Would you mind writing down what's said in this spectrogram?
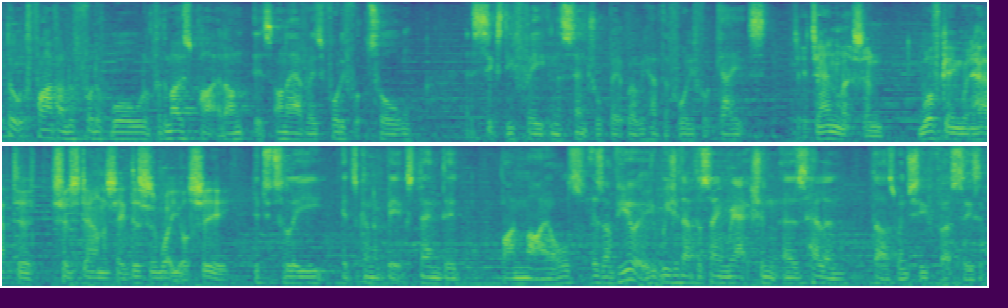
We've built 500 foot of wall, and for the most part, it's on average 40 foot tall. It's 60 feet in the central bit where we have the 40 foot gates. It's endless, and Wolfgang would have to sit us down and say, this is what you'll see. Digitally, it's going to be extended by miles. As a viewer, we should have the same reaction as Helen does when she first sees it.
